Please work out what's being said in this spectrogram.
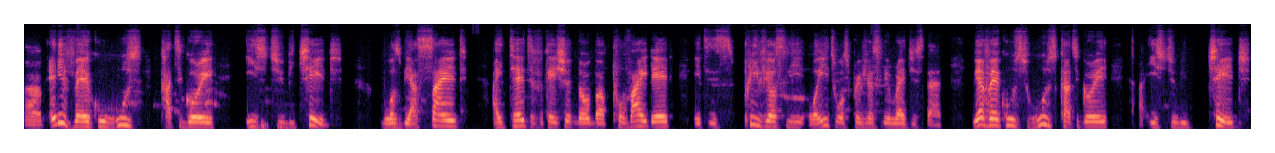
um, any vehicle whose category is to be changed must be assigned identification number provided it is previously or it was previously registered. We have vehicles whose category uh, is to be changed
